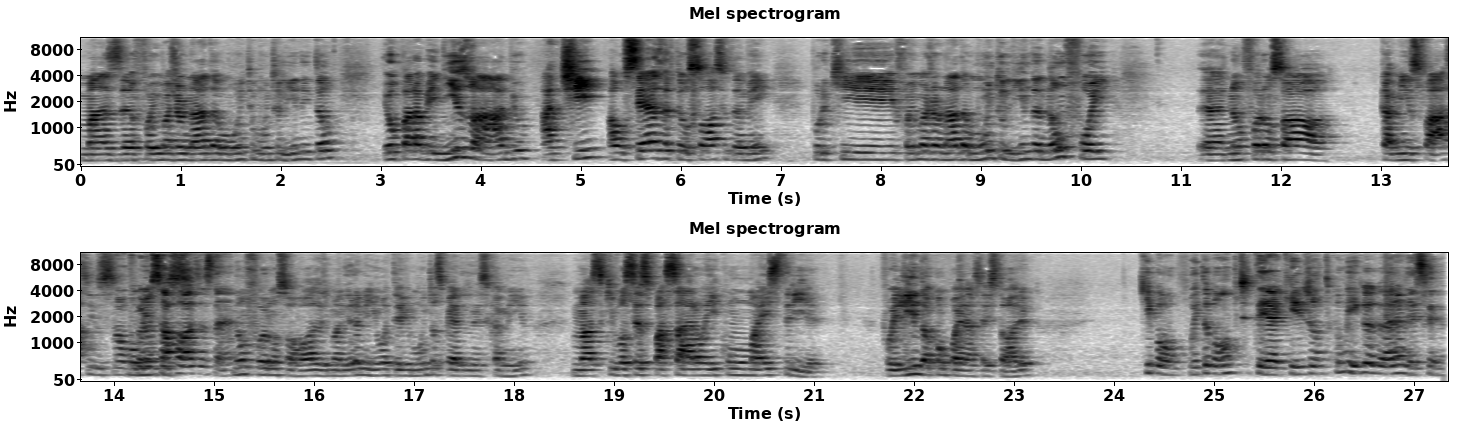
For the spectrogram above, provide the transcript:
mas uh, foi uma jornada muito, muito linda. Então, eu parabenizo a Ábil, a ti, ao César, teu sócio também, porque foi uma jornada muito linda. Não foi, uh, não foram só caminhos fáceis. Não foram só rosas, né? Não foram só rosas de maneira nenhuma. Teve muitas pedras nesse caminho, mas que vocês passaram aí com maestria. Foi lindo acompanhar essa história. Que bom, muito bom te ter aqui junto comigo agora, nesse,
